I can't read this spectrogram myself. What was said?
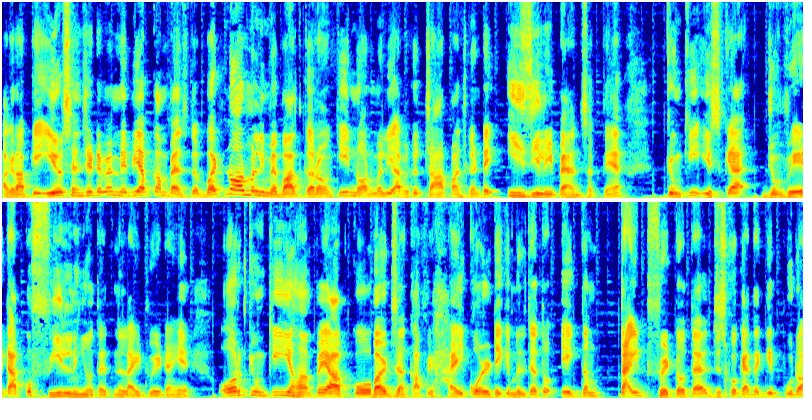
अगर आपके ईयर सेंसिटिव है मे भी आप कम पहन सकते हो। बट नॉर्मली मैं बात कर रहा हूँ कि नॉर्मली आप इसको चार पाँच घंटे ईजिली पहन सकते हैं। क्योंकि इसका जो वेट आपको फील नहीं होता, इतने लाइट वेट है ये। और क्योंकि यहाँ पे आपको बर्ड्स हैं, काफ़ी हाई क्वालिटी के मिलते हैं तो एकदम टाइट फिट होता है, जिसको कहते हैं कि पूरा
